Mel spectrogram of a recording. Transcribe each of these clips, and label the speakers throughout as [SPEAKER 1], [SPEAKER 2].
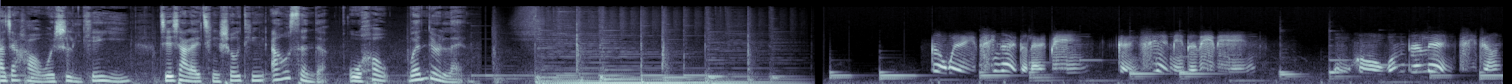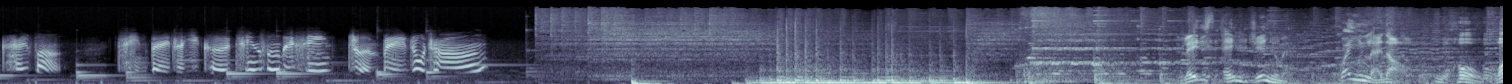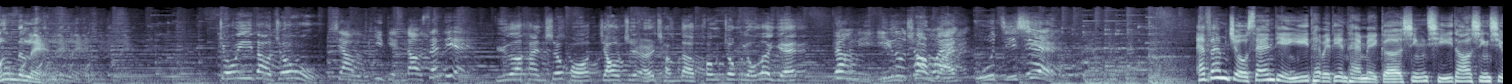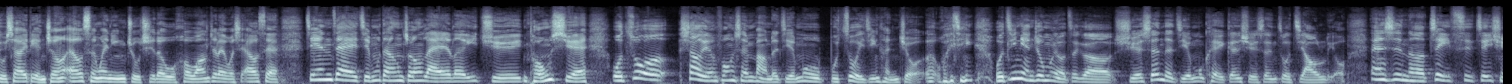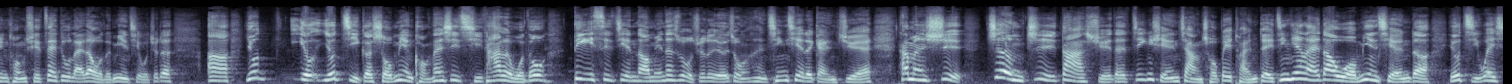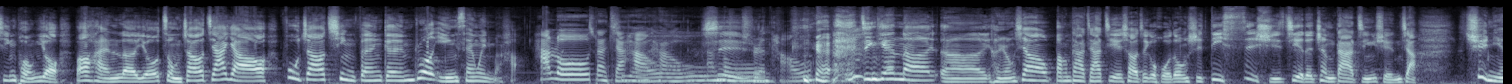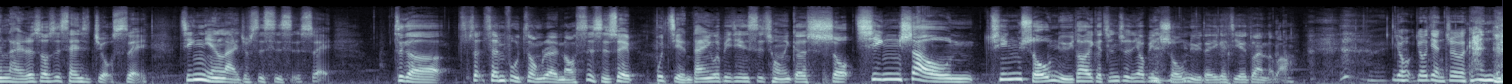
[SPEAKER 1] 大家好，我是李天怡。接下来请收听 Elson 的午后 Wonderland。
[SPEAKER 2] 各位亲爱的来宾，感谢您的莅临。午后 Wonderland 即将开放，请带着一颗轻松的心准备入场。
[SPEAKER 3] Ladies and gentlemen，欢迎来到午后 Wonderland。
[SPEAKER 4] 周一到周五
[SPEAKER 5] 下午一点到三点，
[SPEAKER 4] 娱乐和生活交织而成的空中游乐园，
[SPEAKER 5] 让你一路畅玩无极限。
[SPEAKER 6] FM 九三点一台北电台，每个星期一到星期五下午一点钟，Elson 为您主持的午后王之雷，我是 Elson。今天在节目当中来了一群同学，我做校园封神榜的节目不做已经很久了，我已经我今年就没有这个学生的节目可以跟学生做交流。但是呢，这一次这一群同学再度来到我的面前，我觉得啊、有有有几个熟面孔，但是其他的我都第一次见到面，但是我觉得有一种很亲切的感觉。他们是政治大学的金选奖筹备团队今天来到我面前的有几位新朋友，包含了有总招佳瑶、副招庆芬跟若莹三位，你们好
[SPEAKER 7] ，Hello，大家好，
[SPEAKER 6] 是
[SPEAKER 7] 主持人好。
[SPEAKER 6] 今天呢，呃，很荣幸要帮大家介绍这个活动是第四十届的正大金选奖。去年来的时候是三十九岁，今年来就是四十岁。这个身身负重任哦，四十岁不简单，因为毕竟是从一个熟青少轻熟女到一个真正要变熟女的一个阶段了吧？
[SPEAKER 7] 有有点这个感觉，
